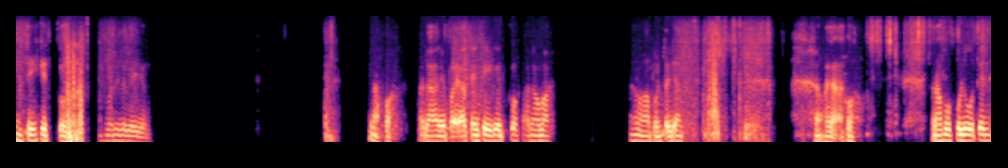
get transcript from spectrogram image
yung ticket ko. Ano nilagay yun? Nako, wala niyo pa yata yung ticket ko. Paano ma, ano makapunta dyan? Saan kaya ako? Ako pupulutin?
